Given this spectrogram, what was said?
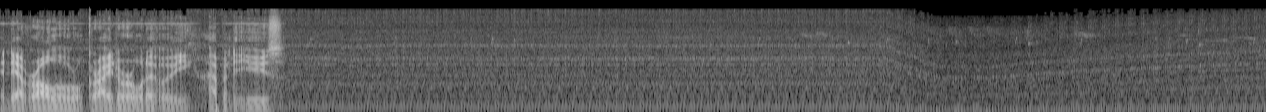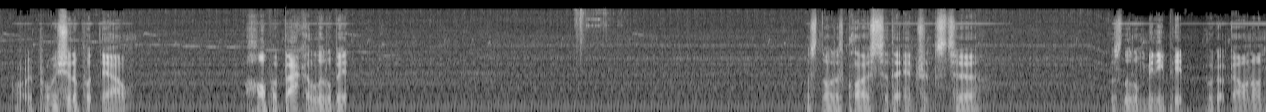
and our roller or grader or whatever we happen to use. Right, we probably should have put our hopper back a little bit. It's not as close to the entrance to this little mini pit we've got going on.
